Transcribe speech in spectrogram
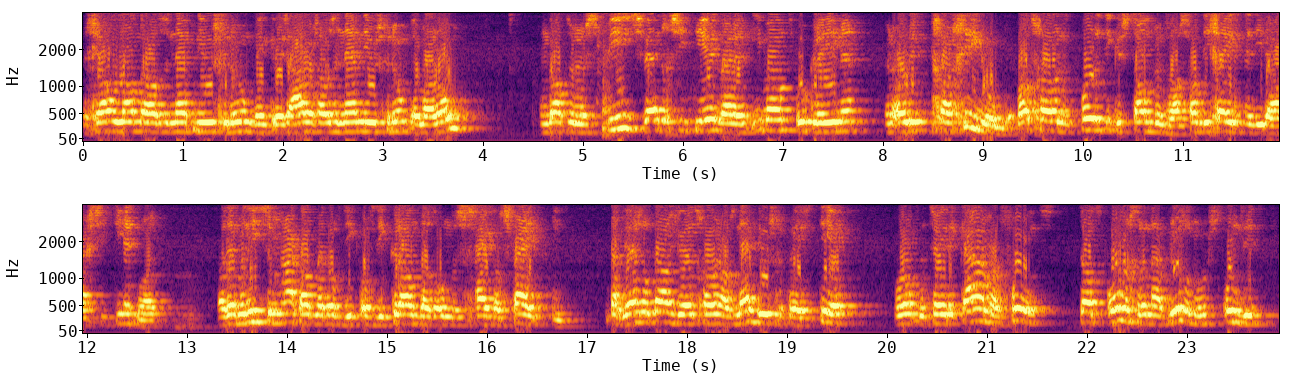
Gelderlander hadden ze nepnieuws genoemd en Chris Ouders hadden ze nepnieuws genoemd. En waarom? Omdat er een speech werd geciteerd waarin iemand Oekraïne een oligarchie noemde. Wat gewoon het politieke standpunt was van diegene die daar geciteerd wordt. Wat helemaal niets te maken had met of die, of die krant dat onderschrijft als feit niet. Nou, desondanks werd het gewoon als nepnieuws gepresenteerd, waarop de Tweede Kamer vond dat Ollegren naar Brussel moest om die,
